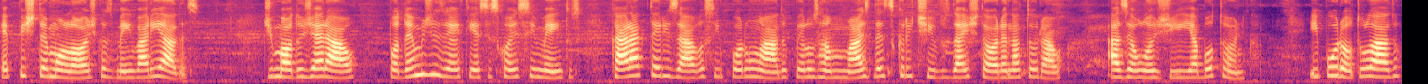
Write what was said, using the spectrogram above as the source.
epistemológicas bem variadas. De modo geral, podemos dizer que esses conhecimentos caracterizavam-se, por um lado, pelos ramos mais descritivos da história natural, a zoologia e a botânica, e, por outro lado,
